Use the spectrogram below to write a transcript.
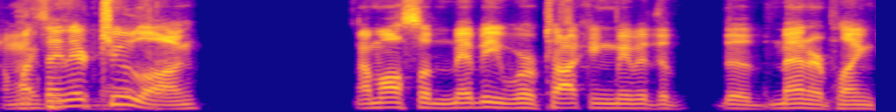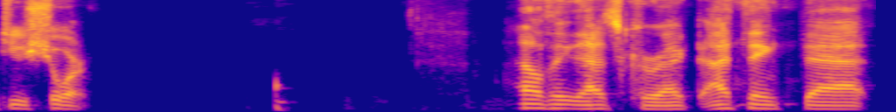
I'm not saying they're too long. I'm also, maybe we're talking, maybe the, the men are playing too short. I don't think that's correct. I think that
